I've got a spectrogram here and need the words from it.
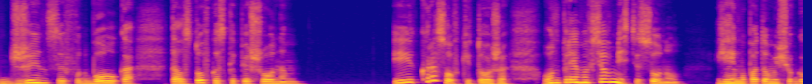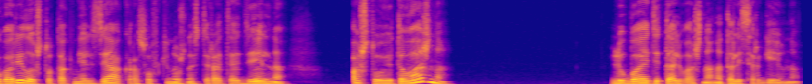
Джинсы, футболка, толстовка с капюшоном. И кроссовки тоже. Он прямо все вместе сунул. Я ему потом еще говорила, что так нельзя, кроссовки нужно стирать отдельно. А что, это важно? Любая деталь важна, Наталья Сергеевна.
